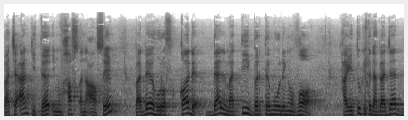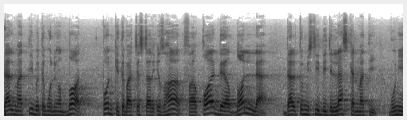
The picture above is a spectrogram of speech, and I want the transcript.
bacaan kita Imam Hafs an Asim pada huruf qad dal mati bertemu dengan dha. Hari itu kita dah belajar dal mati bertemu dengan dad pun kita baca secara izhar faqad dhalla. Dal tu mesti dijelaskan mati. Bunyi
